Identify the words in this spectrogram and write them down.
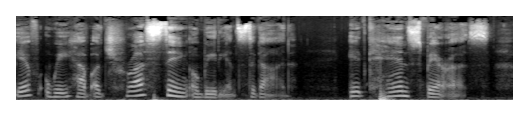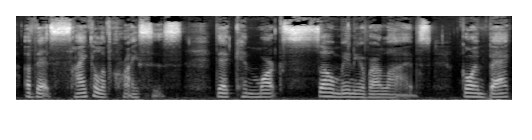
If we have a trusting obedience to God, it can spare us of that cycle of crisis that can mark so many of our lives, going back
